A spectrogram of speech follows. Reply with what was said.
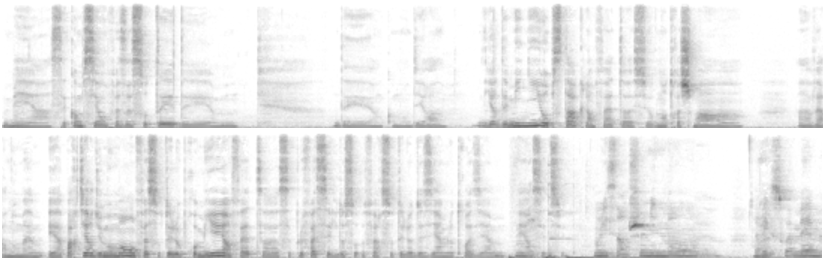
mais euh, c'est comme si on faisait sauter des... des comment dire Il y a des mini-obstacles en fait sur notre chemin vers nous-mêmes. Et à partir du moment où on fait sauter le premier, en fait, euh, c'est plus facile de faire sauter le deuxième, le troisième, et ainsi de suite. Oui, c'est un cheminement euh, avec Ouais. soi-même.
